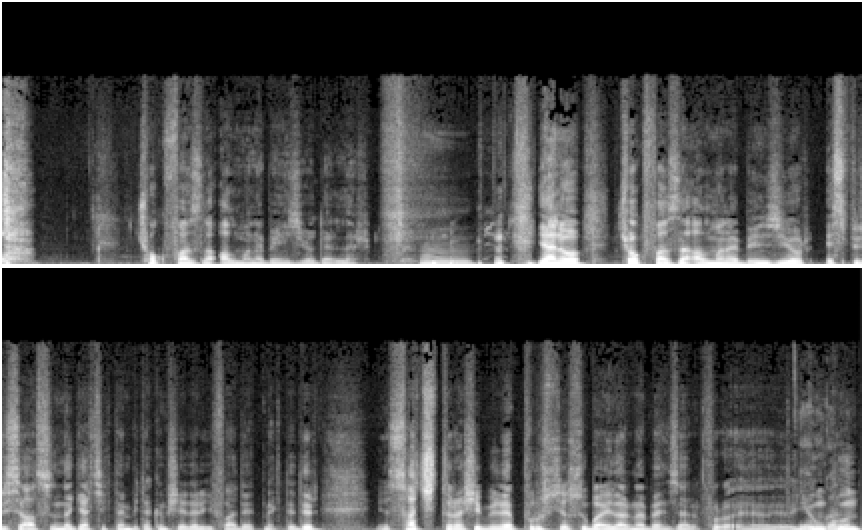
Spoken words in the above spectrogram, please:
çok fazla Alman'a benziyor derler. Hmm. yani o çok fazla Alman'a benziyor esprisi aslında gerçekten bir takım şeyleri ifade etmektedir. E, saç tıraşı bile Prusya subaylarına benzer. E, Jung'un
